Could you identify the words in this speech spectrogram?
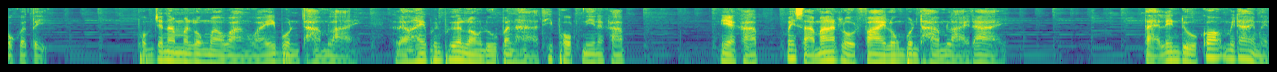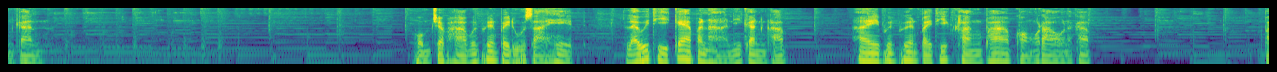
ปกติ ผมจะนำมันลงมาวางไว้บนไทม์ไลน์ แล้วให้เพื่อนๆลองดูปัญหาที่พบนี้นะครับ เนี่ยครับ ไม่สามารถโหลดไฟล์ลงบนไทม์ไลน์ได้ แต่เล่นดูก็ไม่ได้เหมือนกัน ผมจะพาเพื่อนๆไปดูสาเหตุ และวิธีแก้ปัญหานี้กันครับ ให้เพื่อนๆไปที่คลังภาพของเรานะครับ ไป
